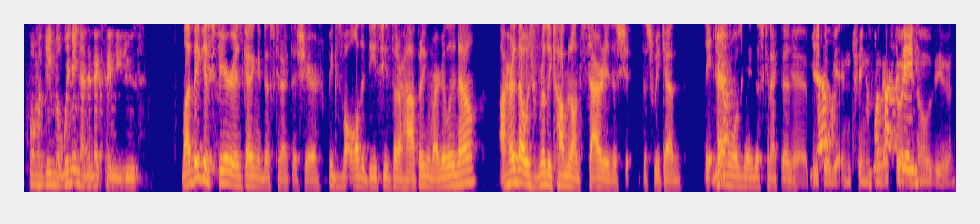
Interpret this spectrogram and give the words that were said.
from a game you're winning and the next game you lose. My biggest fear is getting a disconnect this year because of all the DCs that are happening regularly now. I heard that was really common on Saturday this this weekend. Like Yeah. everyone was getting disconnected. Yeah, Yeah, people getting chinged from What's their that 30 today? nose even.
